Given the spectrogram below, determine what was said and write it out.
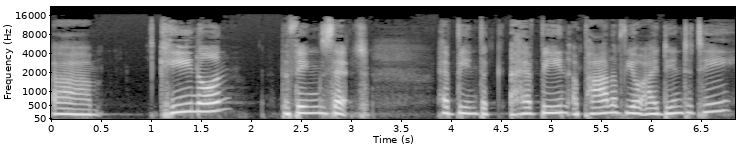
um, keen on, the things that have been have been a part of your identity.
